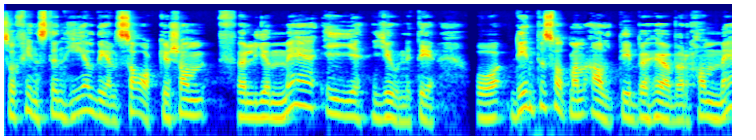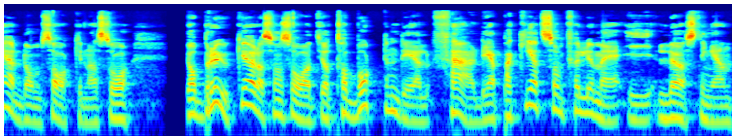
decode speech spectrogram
så finns det en hel del saker som följer med i Unity. Och det är inte så att man alltid behöver ha med de sakerna så jag brukar göra som så att jag tar bort en del färdiga paket som följer med i lösningen.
